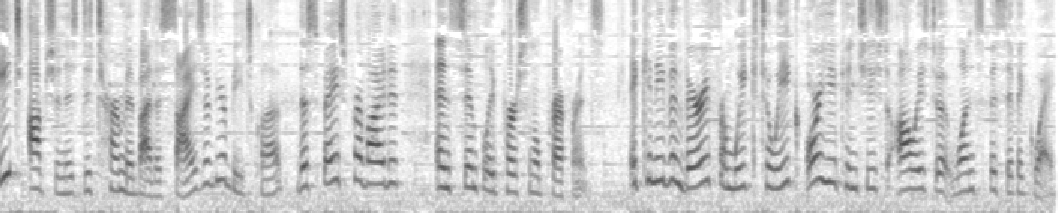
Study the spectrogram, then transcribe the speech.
Each option is determined by the size of your beach club, the space provided, and simply personal preference. It can even vary from week to week, or you can choose to always do it one specific way.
